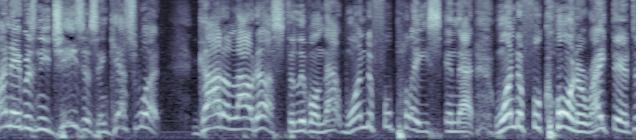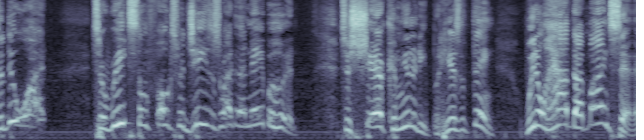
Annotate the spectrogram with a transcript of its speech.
My neighbors need Jesus. And guess what? God allowed us to live on that wonderful place in that wonderful corner right there to do what? To reach some folks for Jesus right in that neighborhood, to share community. But here's the thing we don't have that mindset.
